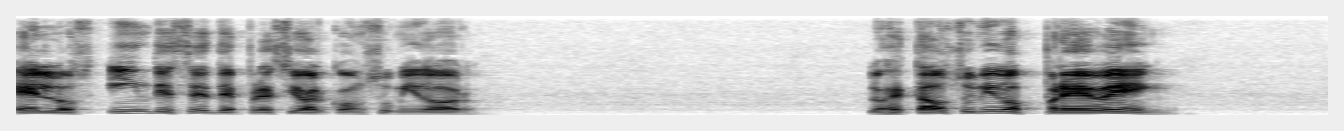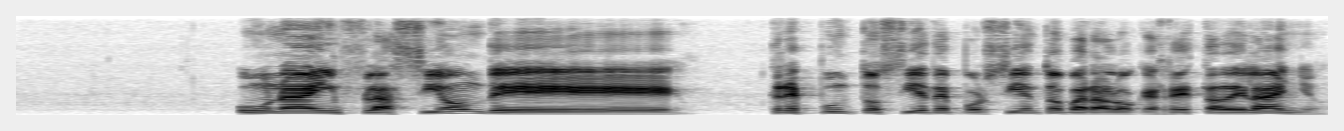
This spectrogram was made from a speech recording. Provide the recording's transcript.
en los índices de precio al consumidor. Los Estados Unidos prevén una inflación de 3.7% para lo que resta del año.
